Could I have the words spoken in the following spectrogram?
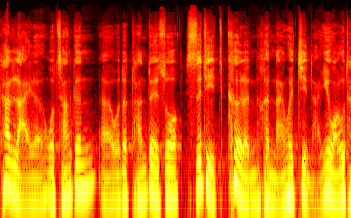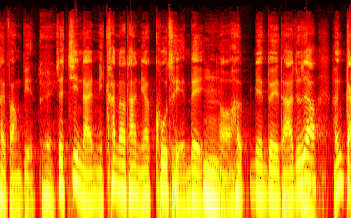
他来了，我常跟呃。我的团队说，实体客人很难会进来，因为网络太方便。对，所以进来你看到他，你要哭着眼泪哦，面对他，就是要很感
